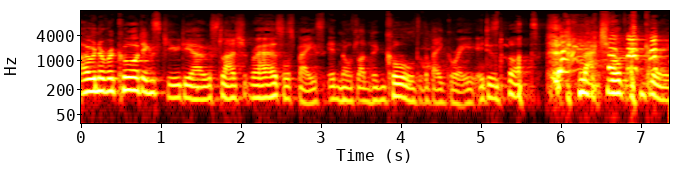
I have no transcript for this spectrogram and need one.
own a recording studio slash rehearsal space in North London called the Bakery. It is not an actual bakery.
